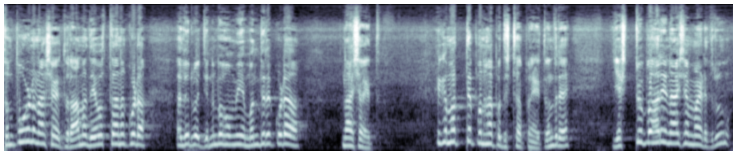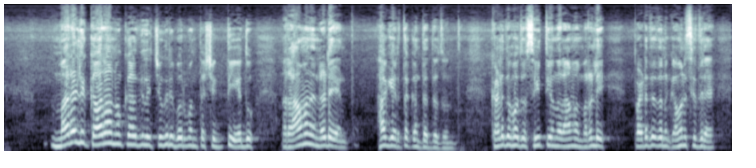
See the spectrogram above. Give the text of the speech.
ಸಂಪೂರ್ಣ ನಾಶ ಆಯಿತು. ರಾಮ ದೇವಸ್ಥಾನ ಕೂಡ ಅಲ್ಲಿರುವ ಜನ್ಮಭೂಮಿಯ ಮಂದಿರ ಕೂಡ ನಾಶ ಆಯಿತು. ಈಗ ಮತ್ತೆ ಪುನಃ ಪ್ರತಿಷ್ಠಾಪನೆ ಆಯಿತು. ಅಂದರೆ ಎಷ್ಟು ಬಾರಿ ನಾಶ ಮಾಡಿದರೂ ಮರಳಿ ಕಾಲಾನುಕಾಲದಲ್ಲಿ ಚಿಗುರಿ ಬರುವಂಥ ಶಕ್ತಿ ಅದು ರಾಮನ ನಡೆ ಅಂತ. ಹಾಗೆ ಇರ್ತಕ್ಕಂಥದ್ದು ಅಂತ. ಕಳೆದು ಹೋದ ಸೀತೆಯನ್ನು ರಾಮ ಮರಳಿ ಪಡೆದದನ್ನು ಗಮನಿಸಿದರೆ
